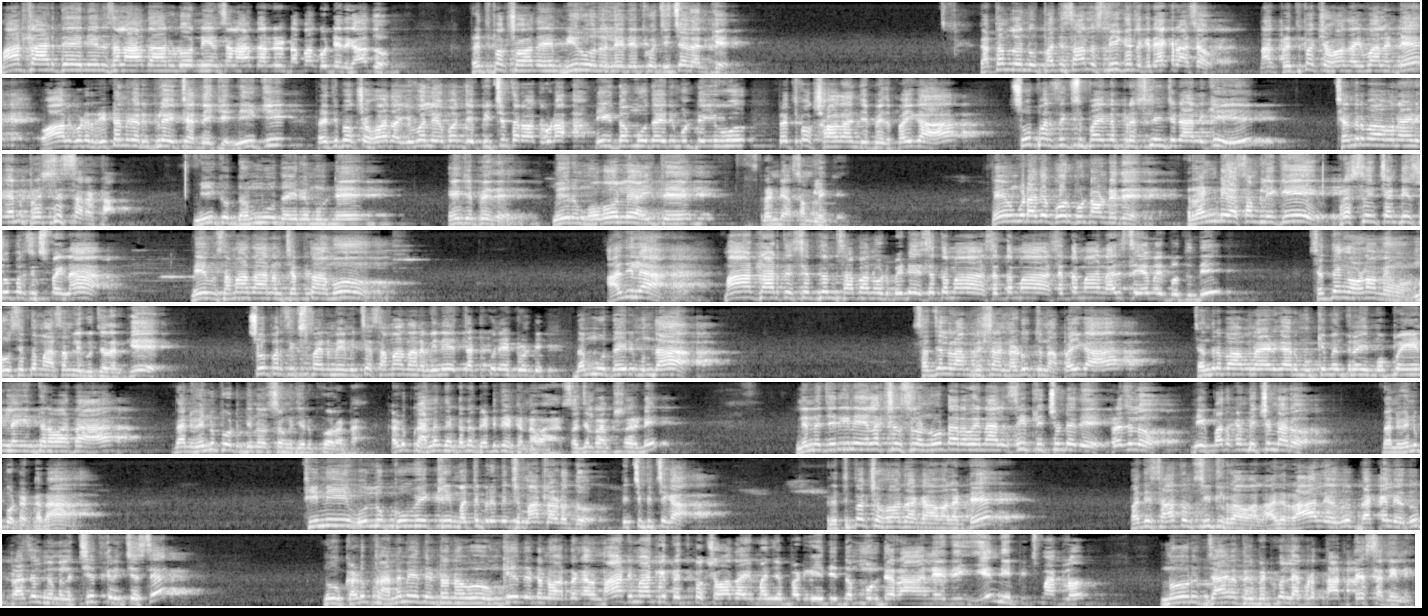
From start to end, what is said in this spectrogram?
మాట్లాడితే నేను సలహాదారుడు నేను సలహాదారుడు డబ్బా కొట్టేది కాదు. ప్రతిపక్ష హోదా ఏం బీరువాలో లేదు ఎత్తుకొచ్చి ఇచ్చేదానికి. గతంలో నువ్వు పదిసార్లు స్పీకర్లకు రేఖ రాశావు. నాకు ప్రతిపక్ష హోదా ఇవ్వాలంటే వాళ్ళు కూడా రిటర్న్గా రిప్లై ఇచ్చారు నీకు. నీకు ప్రతిపక్ష హోదా ఇవ్వలేము అని చెప్పి ఇచ్చిన తర్వాత కూడా నీకు దమ్ము ధైర్యం ఉంటే ఇవ్వు ప్రతిపక్ష హోదా అని చెప్పేది. పైగా సూపర్ సిక్స్ పైన ప్రశ్నించడానికి చంద్రబాబు నాయుడు గారిని ప్రశ్నిస్తారట. మీకు దమ్ము ధైర్యం ఉంటే ఏం చెప్పేది? మీరు మొగోళ్ళే అయితే రండి అసెంబ్లీకి. మేము కూడా అదే కోరుకుంటా ఉండేది. రండి అసెంబ్లీకి ప్రశ్నించండి సూపర్ సిక్స్ పైన. మేము సమాధానం చెప్తాము. అదిలా మాట్లాడితే సిద్ధం సభ నోటి పెట్టి సిద్ధమా సిద్ధమా సిద్ధమా అని అరిస్తే ఏమైపోతుంది? సిద్ధంగా ఉన్నాం మేము. నువ్వు సిద్ధమా అసెంబ్లీకి వచ్చేదానికి? సూపర్ సిక్స్ పైన మేము ఇచ్చే సమాధానం వినే తట్టుకునేటువంటి దమ్ము ధైర్యం ఉందా? సజ్జల రామకృష్ణాన్ని అడుగుతున్నా. పైగా చంద్రబాబు నాయుడు గారు ముఖ్యమంత్రి అయి ముప్పై ఏళ్ళు అయిన తర్వాత దాన్ని వెన్నుపోటు దినోత్సవం జరుపుకోవాలంట. కడుపుకు అన్నం తింటానో గడ్డి తింటున్నావా సజ్జల రామకృష్ణారెడ్డి? నిన్న జరిగిన ఎలక్షన్స్లో నూట అరవై నాలుగు సీట్లు ఇచ్చుండేది ప్రజలు. నీకు పదకొండు ఇచ్చున్నారు. దాన్ని వెన్నుపోటు తిని ఒళ్ళు కొవ్వెక్కి మతి భ్రమించి మాట్లాడొద్దు. పిచ్చి పిచ్చిగా. ప్రతిపక్ష హోదా కావాలంటే పది శాతం సీట్లు రావాలి. అది రాలేదు దక్కలేదు. ప్రజలు మిమ్మల్ని చేతికరించేస్తే నువ్వు కడుపుకు అన్నమే తింటున్నావు ఇంకేం తింటున్నావు అర్థం కాదు. మాటి మాటికి ప్రతిపక్ష హోదా ఇమ్మని చెప్పి ఇది దమ్ముంటే రా అనేది ఏంది ఈ పిచ్చి మాటలో? నోరు జాగ్రత్తగా పెట్టుకో లేకుండా తాట తీస్తాను నేను.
